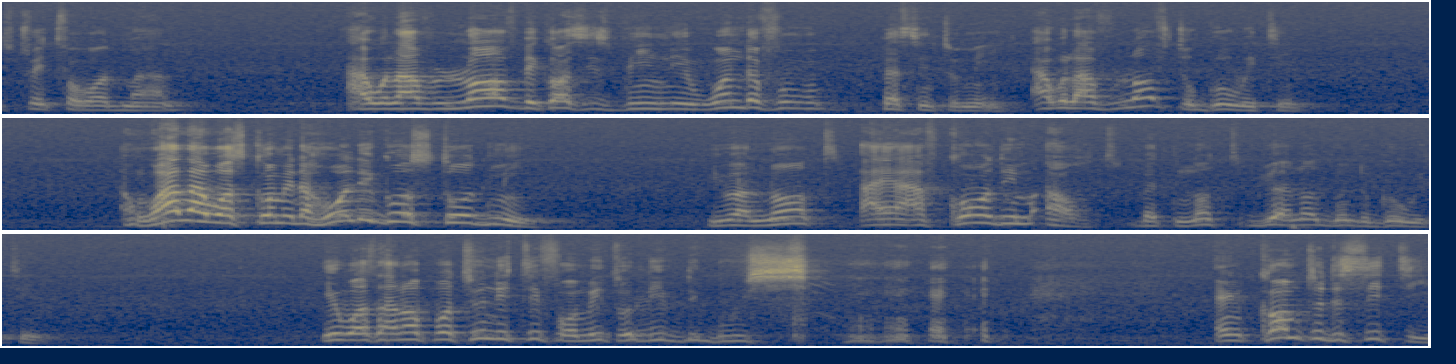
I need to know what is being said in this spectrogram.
straightforward man. I will have loved, because he's been a wonderful person to me, I will have loved to go with him. And while I was coming, the Holy Ghost told me, You are not, I have called him out, but not, you are not going to go with him. It was an opportunity for me to leave the bush and come to the city.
